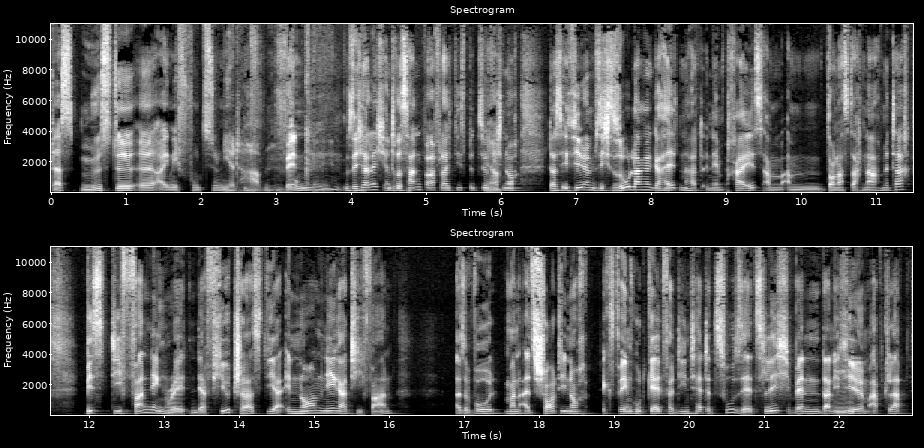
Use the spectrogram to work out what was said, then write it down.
Das müsste äh, eigentlich funktioniert haben. Wenn, okay. sicherlich. Interessant war vielleicht diesbezüglich ja. noch, dass Ethereum sich so lange gehalten hat in dem Preis am, am Donnerstagnachmittag, bis die Funding-Raten der Futures, die ja enorm negativ waren, also wo man als Shorty noch extrem gut Geld verdient hätte zusätzlich, wenn dann mhm. Ethereum abklappt,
